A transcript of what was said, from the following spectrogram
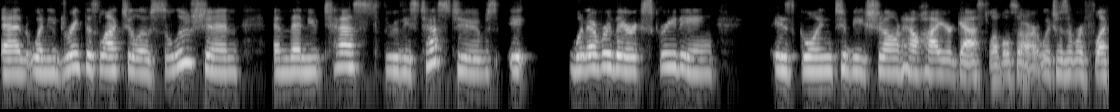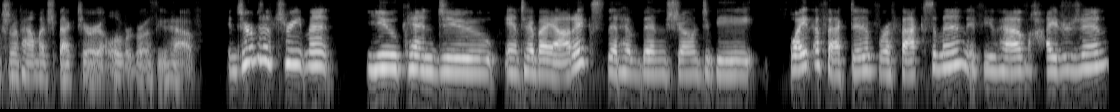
And when you drink this lactulose solution, and then you test through these test tubes it whatever they're excreting is going to be shown how high your gas levels are which is a reflection of how much bacterial overgrowth you have. In terms of treatment you can do antibiotics that have been shown to be quite effective. Rifaximin if you have hydrogen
